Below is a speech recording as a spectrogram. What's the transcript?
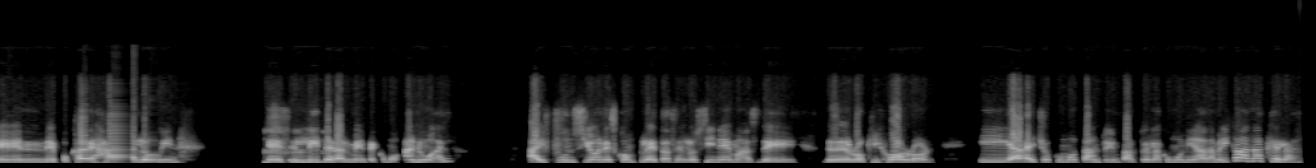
en época de Halloween es literalmente como anual. Hay funciones completas en los cinemas de, de Rocky Horror y ha hecho como tanto impacto en la comunidad americana que la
